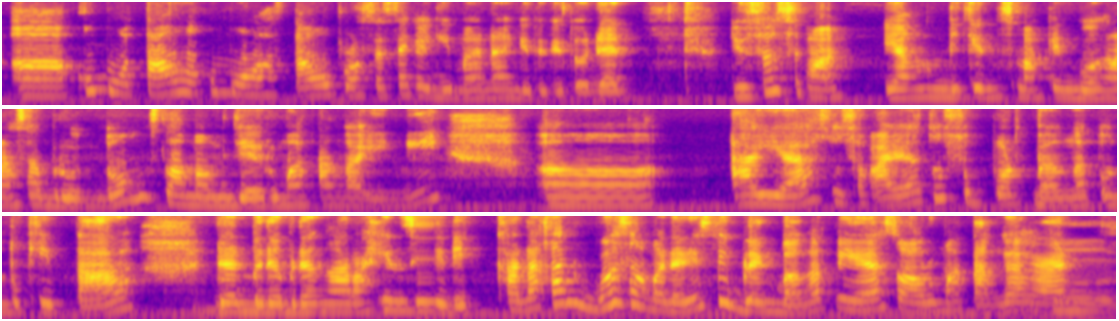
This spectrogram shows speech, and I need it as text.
uh, aku mau tahu aku mau tahu prosesnya kayak gimana gitu-gitu dan justru sema- yang bikin semakin gue ngerasa beruntung selama menjadi rumah tangga ini uh, ayah sosok ayah tuh support banget untuk kita dan bener-bener ngarahin sih Dik. karena kan gue sama Dani sih blank banget nih ya soal rumah tangga kan Betul.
